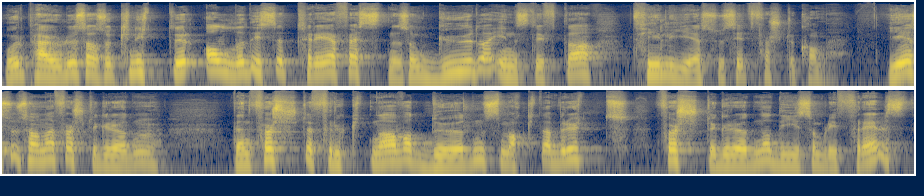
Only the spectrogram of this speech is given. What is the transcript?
hvor Paulus altså knytter alle disse tre festene som Gud har innstifta, til Jesus sitt første komme. Jesus han er førstegrøden. Den første frukten av at dødens makt er brutt. Førstegrøden av de som blir frelst.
